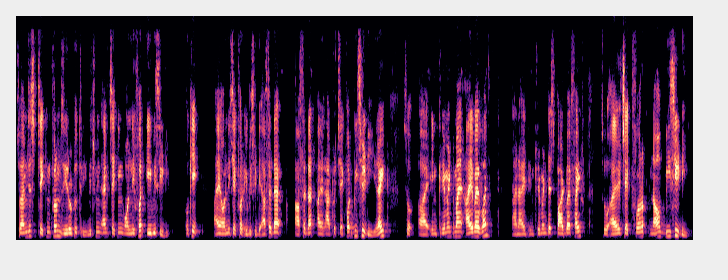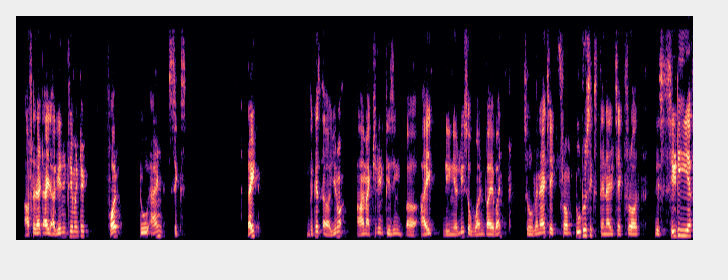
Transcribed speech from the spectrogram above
so I'm just checking from 0 to 3 which means I'm checking only for ABCD okay I only check for ABCD. After that, after that, I'll have to check for BCD, right? So I increment my I by one and I increment this part by five. So I'll check for now BCD. After that, I'll again increment it for two and six, right? Because uh, you know I'm actually increasing uh, I linearly, so one by one. So when I check from two to six, then I'll check for this CDEF,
